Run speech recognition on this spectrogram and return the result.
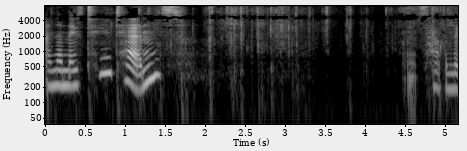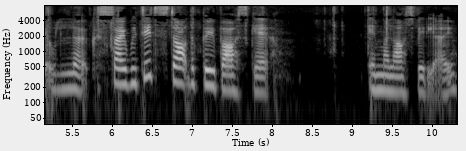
And then those two tens, let's have a little look. So we did start the boo basket in my last video.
